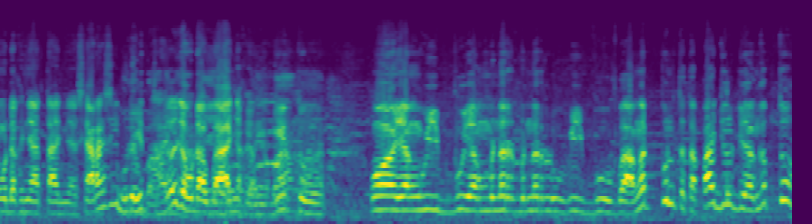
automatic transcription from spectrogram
emang udah kenyataannya sekarang sih Udah begitu banyak, udah udah iya, banyak yang banyak begitu banget. wah yang wibu yang bener-bener lu wibu banget pun tetap aja lu dianggap tuh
